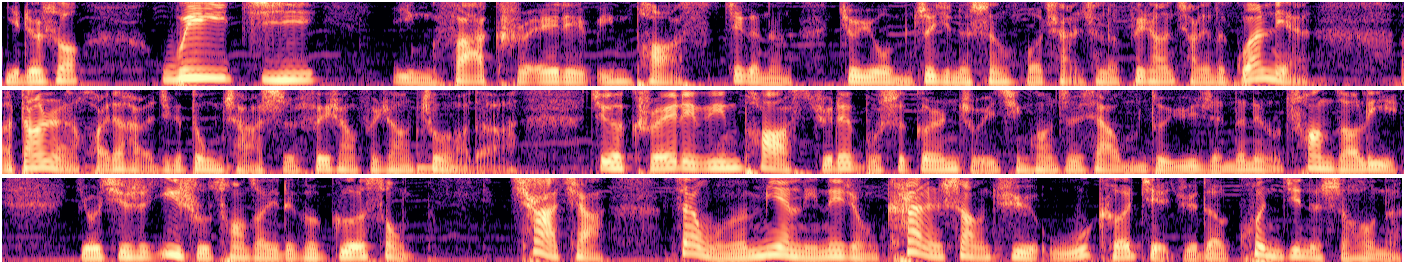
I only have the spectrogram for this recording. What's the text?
也就是说，危机引发 creative impulse，这个呢，就与我们最近的生活产生了非常强烈的关联。啊，当然，怀特海的这个洞察是非常非常重要的啊。这个 creative impulse 绝对不是个人主义情况之下我们对于人的那种创造力，尤其是艺术创造力的一个歌颂。恰恰在我们面临那种看上去无可解决的困境的时候呢，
